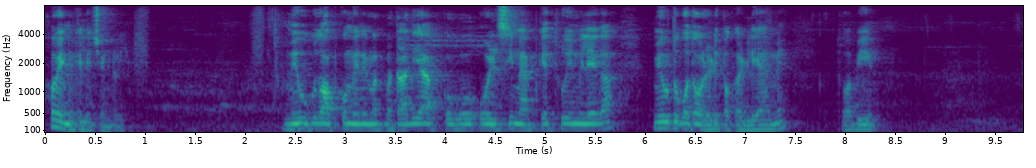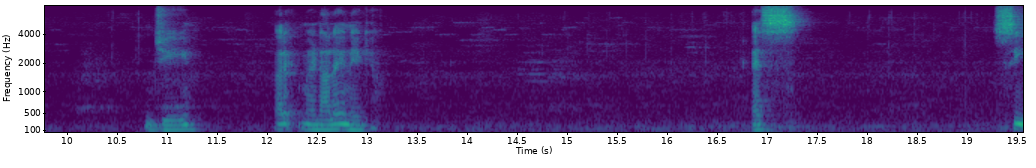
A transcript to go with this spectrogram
होइन के लेजेंडरी म्यू को तो आपको मैंने मत बता दिया, आपको वो ओल्ड सी मैप के थ्रू ही मिलेगा। म्यू टू को तो ऑलरेडी पकड़ लिया है हमें। तो अभी जी अरे, मैं डाला ही नहीं क्या? एस सी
